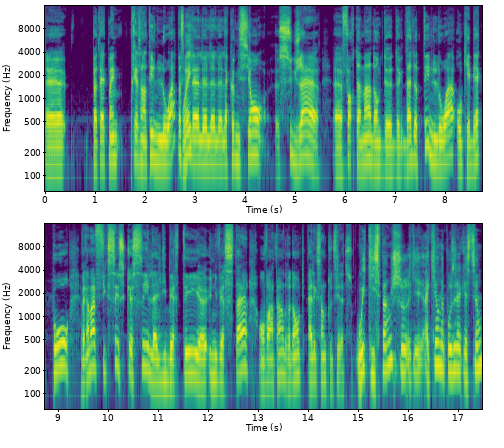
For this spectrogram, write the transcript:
euh, peut-être même présenter une loi, parce Oui. que la, la- la- la commission suggère euh, fortement donc d'adopter une loi au Québec pour vraiment fixer ce que c'est la liberté euh, universitaire. On va entendre donc Alexandre Cloutier là-dessus. Oui, qui se penche sur. à qui on a posé la question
